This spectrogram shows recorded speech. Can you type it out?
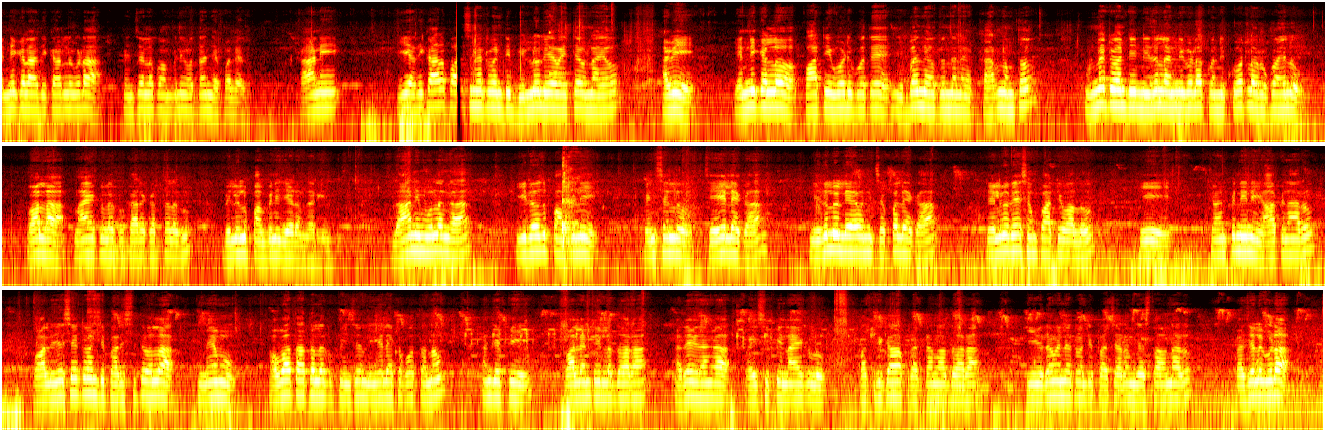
ఎన్నికల అధికారులు కూడా పెన్షన్ల పంపిణీ వద్దని చెప్పలేదు. కానీ ఈ అధికార పాల్సినటువంటి బిల్లులు ఏవైతే ఉన్నాయో అవి ఎన్నికల్లో పార్టీ ఓడిపోతే ఇబ్బంది అవుతుందనే కారణంతో ఉన్నటువంటి నిధులన్నీ కూడా కొన్ని కోట్ల రూపాయలు వాళ్ళ నాయకులకు కార్యకర్తలకు బిల్లులు పంపిణీ చేయడం జరిగింది. దాని మూలంగా ఈరోజు పంపిణీ పెన్షన్లు చేయలేక నిధులు లేవని చెప్పలేక తెలుగుదేశం పార్టీ వాళ్ళు ఈ కంపెనీని ఆపినారు. వాళ్ళు చేసేటువంటి పరిస్థితి వల్ల మేము అవ్వాతాతలకు పెన్షన్లు ఇవ్వలేకపోతున్నాం అని చెప్పి వాలంటీర్ల ద్వారా అదేవిధంగా వైసీపీ నాయకులు పత్రికా ప్రకటనల ద్వారా ఈ విధమైనటువంటి ప్రచారం చేస్తూ ఉన్నారు. ప్రజలు కూడా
